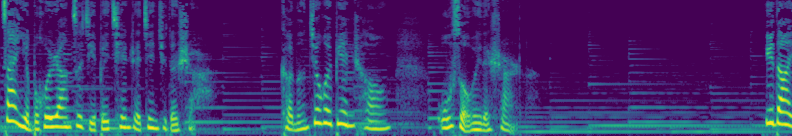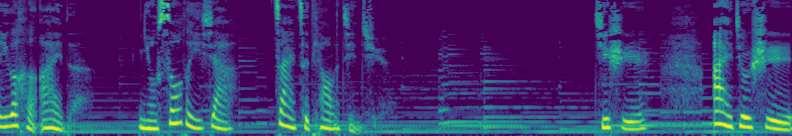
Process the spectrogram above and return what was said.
再也不会让自己被牵扯进去的事儿，可能就会变成无所谓的事儿了。遇到一个很爱的，你又嗖的一下。再次跳了进去。其实，爱就是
